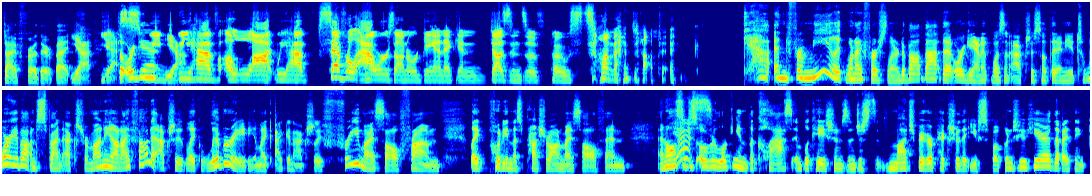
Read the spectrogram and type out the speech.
dive further. But yeah, yes, the organic. We, yeah, we have a lot. We have several hours on organic and dozens of posts on that topic. Yeah, and for me, like when I first learned about that, that organic wasn't actually something I needed to worry about and spend extra money on. I found it actually like liberating. Like I can actually free myself from like putting this pressure on myself and and also yes. just overlooking the class implications and just much bigger picture that you've spoken to here that I think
